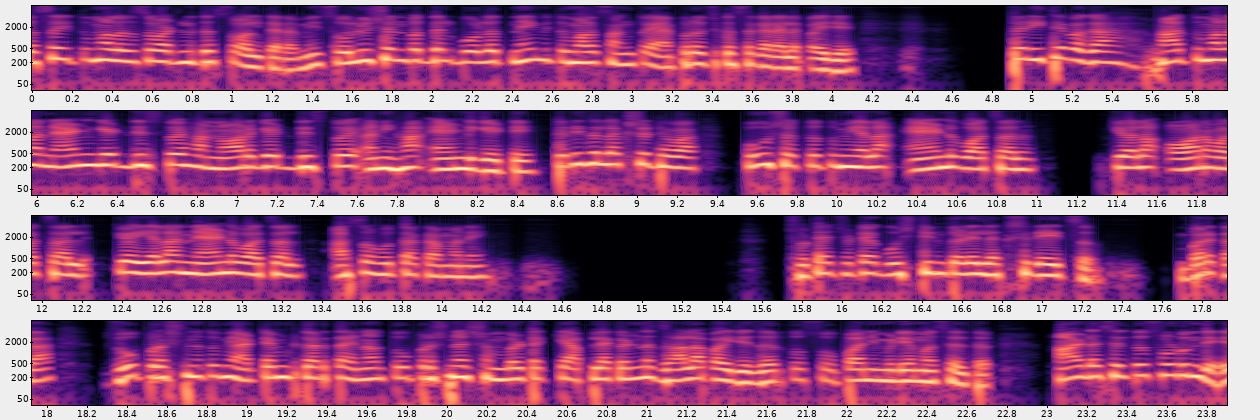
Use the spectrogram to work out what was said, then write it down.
कसंही तुम्हाला जसं वाटलं तर सॉल्व्ह करा. मी सोल्युशनबद्दल बोलत नाही मी तुम्हाला सांगतो अप्रोच कसं करायला पाहिजे. तर इथे बघा हा तुम्हाला नॅन्ड गेट दिसतोय हा नॉर गेट दिसतोय आणि हा अँड गेट आहे. तर इथे लक्ष ठेवा. होऊ शकतं तुम्ही याला अँड वाचाल किंवा याला ऑर वाचाल किंवा याला नॅन्ड वाचाल असं होता कामा नये. छोट्या छोट्या गोष्टींकडे लक्ष द्यायचं. बरं का? जो प्रश्न तुम्ही अटेम्प्ट करताय ना तो प्रश्न शंभर टक्के आपल्याकडनं झाला पाहिजे. जर तो सोपा आणि मिडियम असेल तर. हार्ड असेल तर सोडून दे.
